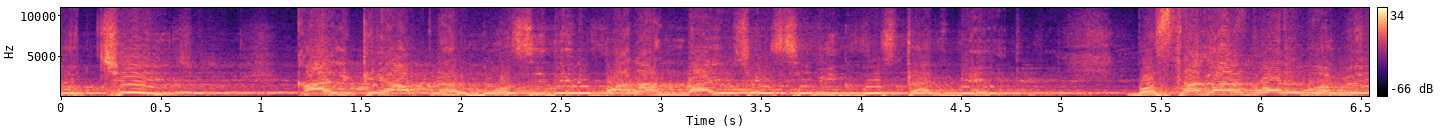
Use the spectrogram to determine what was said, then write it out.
করছে, কালকে আপনার মসজিদের বারান্দায় এসে সিভিক বসে থাকবে। বসে থাকার পরে বলবে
